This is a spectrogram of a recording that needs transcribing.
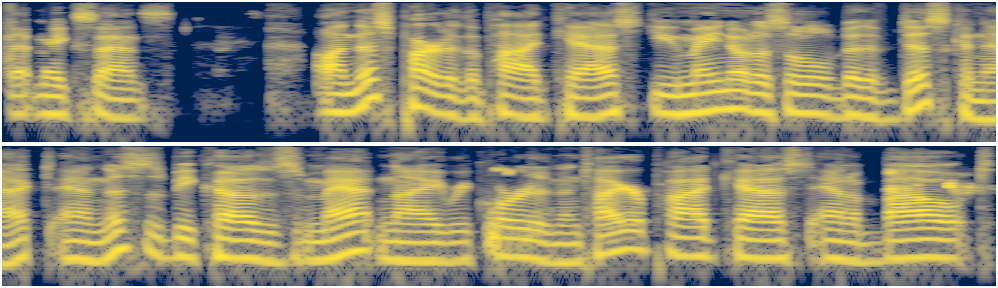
that makes sense. On this part of the podcast, you may notice a little bit of disconnect, and this is because Matt and I recorded an entire podcast, and about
